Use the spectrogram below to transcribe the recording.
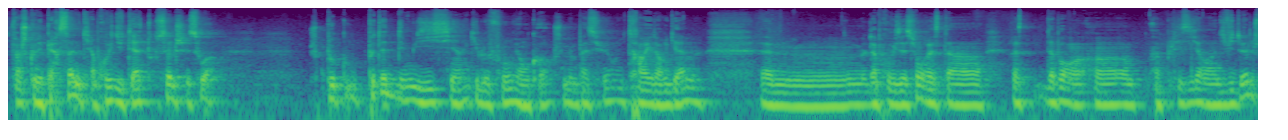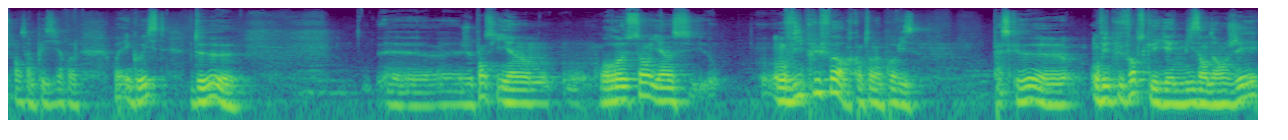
Enfin, je connais personne qui improvise du théâtre tout seul chez soi. Peut-être des musiciens qui le font, et encore, je suis même pas sûr. Ils travaillent leur gamme. Euh, l'improvisation reste, d'abord un, plaisir individuel, je pense, un plaisir euh, égoïste. De, euh, je pense qu'il y a on ressent, il y a on vit plus fort quand on improvise. Parce que on vit plus fort parce qu'il y a une mise en danger,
